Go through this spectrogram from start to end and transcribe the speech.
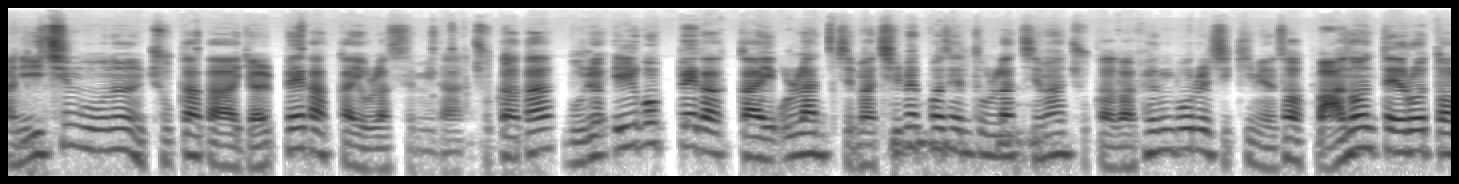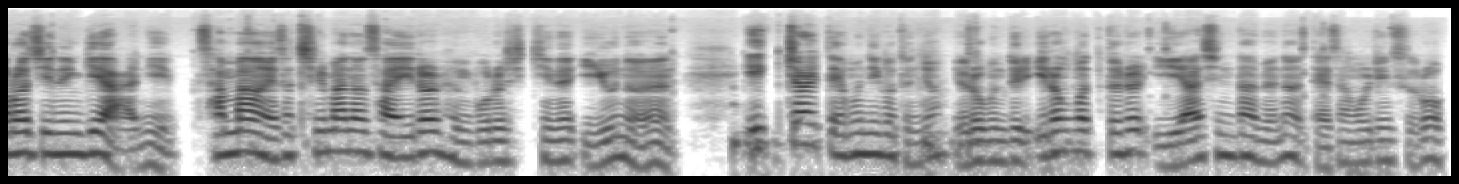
아니 이 친구 친구는 주가가 10배 가까이 올랐습니다. 주가가 무려 7배 가까이 올랐지만 700% 올랐지만 주가가 횡보를 지키면서 만 원대로 떨어지는 게 아닌 3만 원에서 7만 원 사이를 횡보를 시키는 이유는 익절 때문이거든요. 여러분들이 이런 것들을 이해하신다면은 대상홀딩스로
